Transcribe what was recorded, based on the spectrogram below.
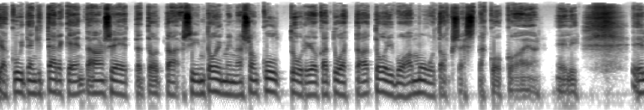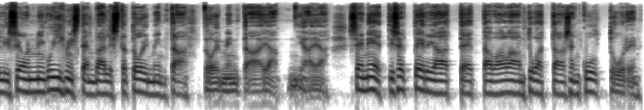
ja kuitenkin tärkeintä on se, että tota, siinä toiminnassa on kulttuuri, joka tuottaa toivoa muutoksesta koko ajan. Eli, eli se on niin kuin ihmisten välistä toimintaa, toimintaa ja, ja, ja sen eettiset periaatteet tavallaan tuottaa sen kulttuurin,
